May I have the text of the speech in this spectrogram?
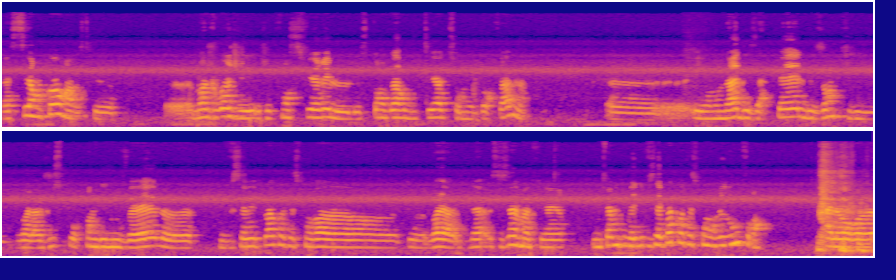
assez bah, encore, hein, parce que moi, je vois, j'ai transféré le, standard du théâtre sur mon portable. et on a des appels de gens qui, voilà, juste pour prendre des nouvelles. vous savez pas quand est-ce qu'on va. voilà, c'est ça, m'a fait rire. Une femme qui m'a dit Vous savez pas quand est-ce qu'on réouvre? Alors, euh,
